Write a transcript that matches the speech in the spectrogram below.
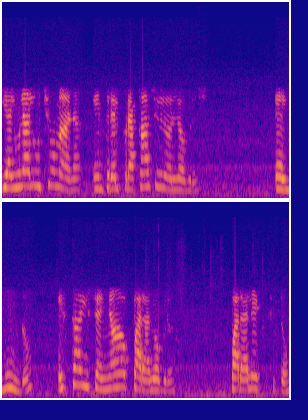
y hay una lucha humana entre el fracaso y los logros. El mundo está diseñado para logros, para el éxito.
